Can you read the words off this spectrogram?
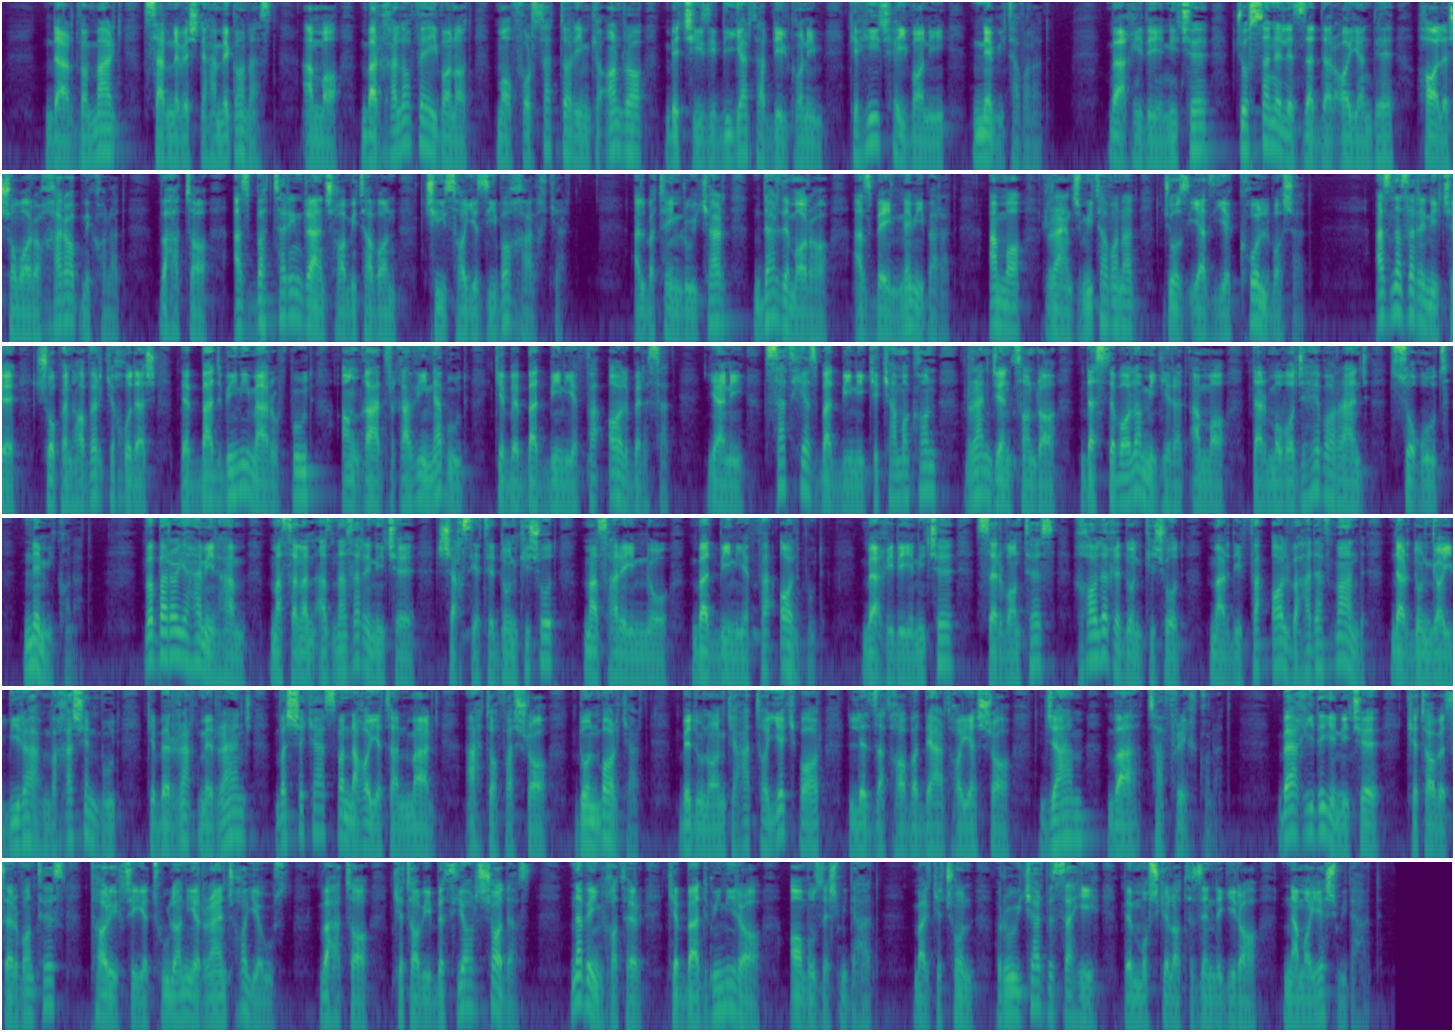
درد و مرگ سرنوشت همگان است. اما برخلاف حیوانات ما فرصت داریم که آن را به چیزی دیگر تبدیل کنیم که هیچ حیوانی نمی‌تواند. به عقیده نیچه جستن لذت در آینده حال شما را خراب می کند و حتی از بدترین رنج ها می توان چیزهای زیبا خلق کرد. البته این روی کرد درد ما را از بین نمی برد اما رنج می تواند جزئی از یک کل باشد. از نظر نیچه شوپنهاور که خودش به بدبینی معروف بود آنقدر قوی نبود که به بدبینی فعال برسد. یعنی سطحی از بدبینی که کماکان رنج انسان را دست بالا می‌گیرد اما در مواجهه با رنج سقوط نمی کند و برای همین هم مثلا از نظر نیچه شخصیت دونکی شد مظهر این نوع بدبینی فعال بود. بقیده نیچه سروانتس خالق دونکی شد. مردی فعال و هدفمند. در دنیای بیرحم و خشن بود که به رغم رنج و شکست و نهایتا مرگ اهدافش را دنبال کرد. بدون آنکه حتی یک بار لذتها و دردهایش را جمع و تفریق کند. بقیده نیچه کتاب سروانتس تاریخچه طولانی رنجهای اوست و حتی کتابی بسیار شاد است. نه به این خاطر که بدبینی را آموزش می‌دهد. بلکه چون رویکرد صحیح به مشکلات زندگی را نمایش می‌دهد.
